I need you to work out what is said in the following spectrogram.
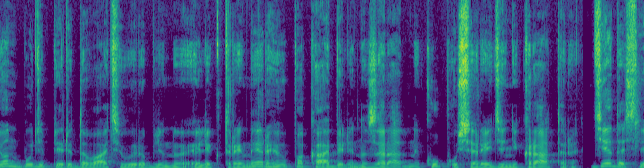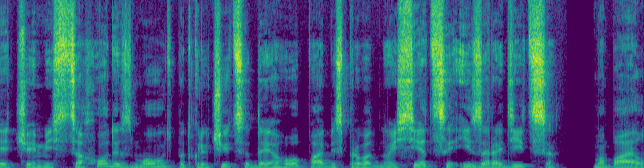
Ён будзе перадаваць вырабленую электраэнергію па кабелі на зарадны куб у сярэдзіне кратара, дзе даследчыя месяцаходы змогуць падключыцца да яго па бесправадной сетцы і зарадзіцца. Mobile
